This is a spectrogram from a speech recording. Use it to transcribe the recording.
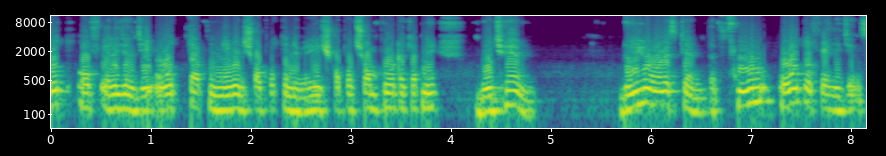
oath of allegiance যে ওথটা আপনি নেবেন, শপথটা নেবেন, এই শপথ সম্পূর্ণটাকে আপনি বুঝেন। Do you understand the full oath of allegiance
